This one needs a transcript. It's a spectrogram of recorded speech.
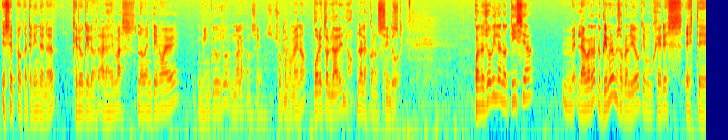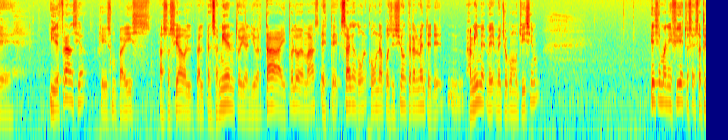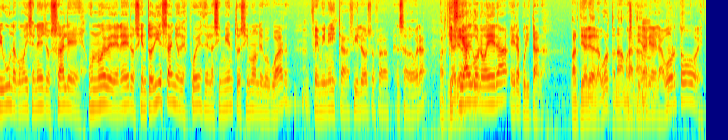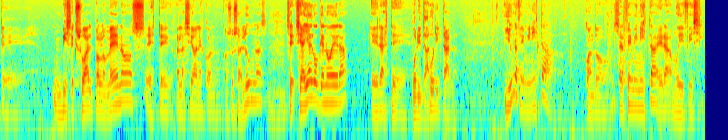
excepto Catherine Deneuve, creo que a las demás 99, me incluyo, no las conocemos. Yo por lo menos... Por estos lares no. No las conocemos. Sin duda. Cuando yo vi la noticia, la verdad, lo primero me sorprendió que mujeres, este, y de Francia, que es un país asociado al, pensamiento y a la libertad y todo lo demás, este, salgan con una, con una posición que realmente a mí me, chocó muchísimo. Ese manifiesto, esa tribuna, como dicen ellos, sale un 9 de enero, 110 años después del nacimiento de Simone de Beauvoir, feminista, filósofa, pensadora, que si algo no era, era puritana. Partidaria del aborto, nada más. Partidaria del aborto, este, bisexual por lo menos, este, relaciones con, sus alumnas. si, hay algo que no era, era este, puritana. Y una feminista, cuando ser feminista era muy difícil.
